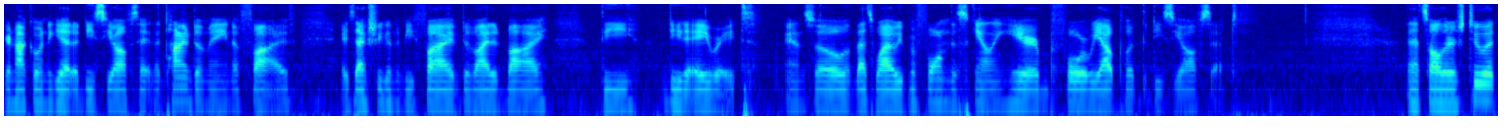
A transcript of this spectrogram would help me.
you're not going to get a DC offset in the time domain of 5. It's actually going to be 5 divided by the D to A rate. And so that's why we perform the scaling here before we output the DC offset. And that's all there is to it.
